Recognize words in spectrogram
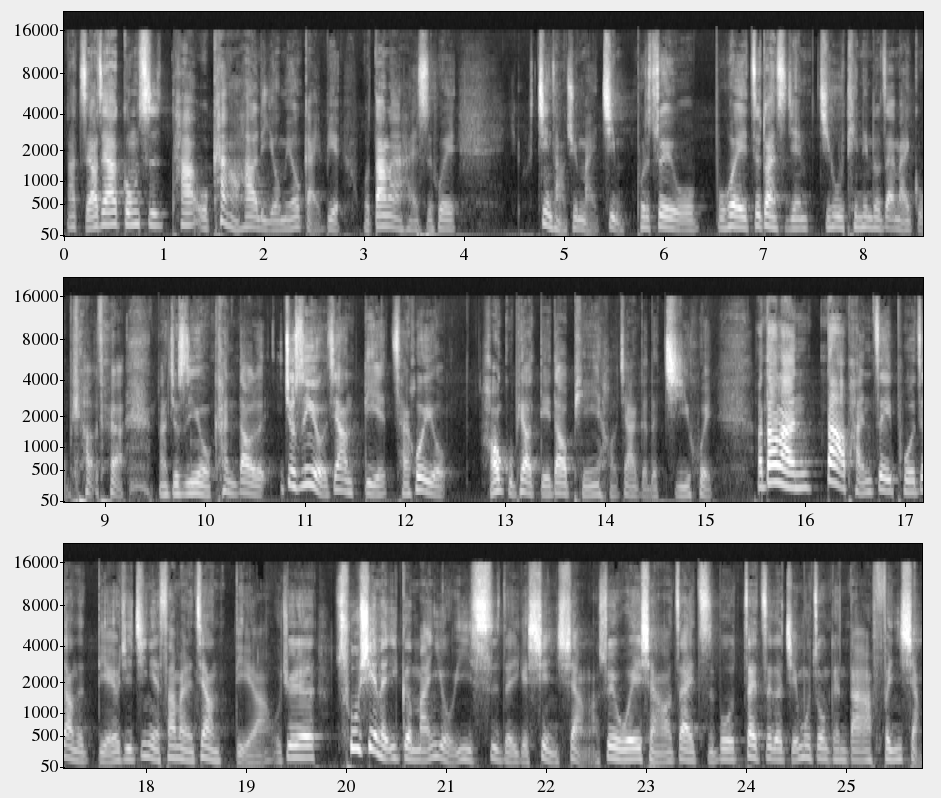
那只要这家公司它我看好它的理由没有改变，我当然还是会进场去买进。不是，所以我不会这段时间几乎天天都在买股票的。那就是因为我看到了，就是因为有这样跌，才会有。好股票跌到便宜好价格的机会，那当然大盘这一波这样的跌，尤其今年上半年这样跌啊，我觉得出现了一个蛮有意思的一个现象啊，所以我也想要在直播在这个节目中跟大家分享。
